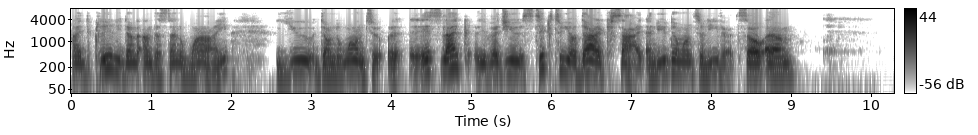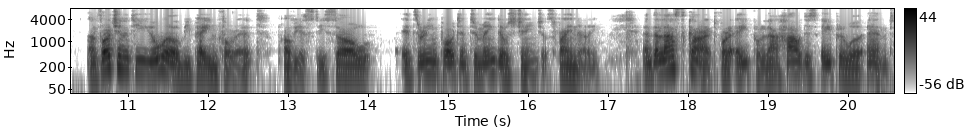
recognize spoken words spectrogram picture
I clearly don't understand why you don't want to. Uh, it's like that you stick to your dark side and you don't want to leave it. So, um, unfortunately, you will be paying for it, obviously. So, it's really important to make those changes finally. And the last card for April, how this April will end.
